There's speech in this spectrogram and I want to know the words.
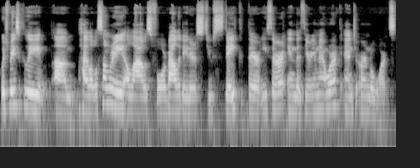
which basically, um, high level summary, allows for validators to stake their ether in the Ethereum network and to earn rewards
